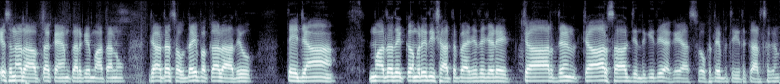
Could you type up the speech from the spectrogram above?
ਇਸ ਨਾਲ ਰਾਬਤਾ ਕਾਇਮ ਕਰਕੇ ਮਾਤਾ ਨੂੰ ਜਾਂ ਤਾਂ ਸੌਦਾ ਹੀ ਪੱਕਾ ਲਾ ਦਿਓ ਤੇ ਜਾਂ ਮਾਤਾ ਦੇ ਕਮਰੇ ਦੀ ਛੱਤ ਪੈ ਜੇ ਤੇ ਜਿਹੜੇ 4 ਦਿਨ 4 ਸਾਲ ਜ਼ਿੰਦਗੀ ਦੇ ਹੈਗੇ ਆ, ਸੁੱਖ ਤੇ ਬਤੀਤ ਕਰ ਸਕਣ।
